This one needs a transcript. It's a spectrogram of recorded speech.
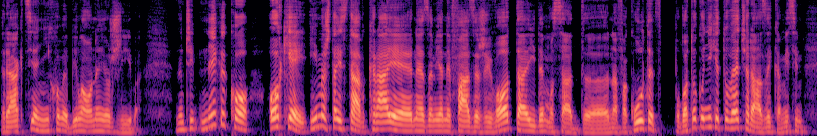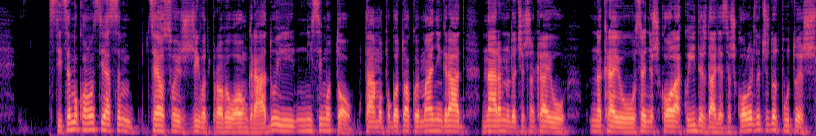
reakcija njihova je bila ona je još živa. Znači, nekako, ok, imaš taj stav, kraje, ne znam, jedne faze života, idemo sad uh, na fakultet, pogotovo kod njih je to veća razlika. Mislim, sticam okolnosti, ja sam ceo svoj život proveo u ovom gradu i nisam imao to. Tamo, pogotovo ako je manji grad, naravno da ćeš na kraju uh, na kraju srednje škola, ako ideš dalje sa školuješ, da ćeš da otputuješ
